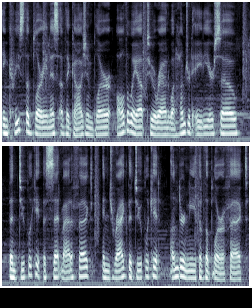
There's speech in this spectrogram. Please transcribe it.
increase the blurriness of the Gaussian blur all the way up to around 180 or so, then duplicate the set matte effect and drag the duplicate underneath of the blur effect.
